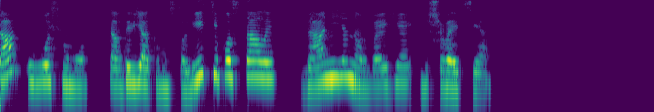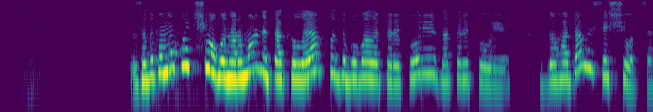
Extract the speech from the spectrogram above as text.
Так, у 8 та в 9 столітті постали Данія, Норвегія і Швеція. За допомогою чого нормани так легко здобували територію за територією? Здогадалися, що це?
